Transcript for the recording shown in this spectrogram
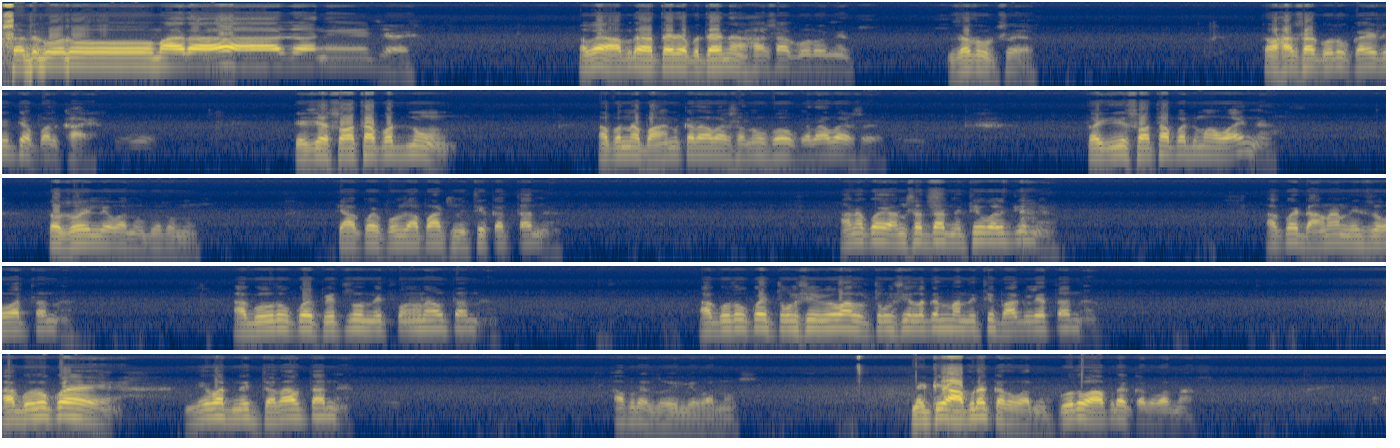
સદગુરુ મહારાજની જય. હવે આપણે અત્યારે બધાને હાસા ગુરુની જરૂર છે. તો હાસા ગુરુ કઈ રીતે પરખાય? કે જે ચોથા પદનું આપણને ભાન કરાવે છે, અનુભવ કરાવે છે, તો એ ચોથા પદમાં હોય ને, તો જોઈ લેવાનું ગુરુનું. આ કોઈ પૂજા પાઠ નથી કરતા ને. આને કોઈ અંધશ્રદ્ધા નથી વળગી ને. આ કોઈ દાણા નથી જોવાતા ને. આ ગુરુ કોઈ પિતૃ નથી પરણાવતા ને. આ ગુરુ કોઈ તુલસી વિવાહ, તુલસી લગ્નમાં નથી ભાગ લેતા ને. આ ગુરુ કોઈ નિવદ નથી ધરાવતા ને. આપણે જોઈ લેવાનું. ને કે આપણે કરવાનું. ગુરુ આપણે કરવાના.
